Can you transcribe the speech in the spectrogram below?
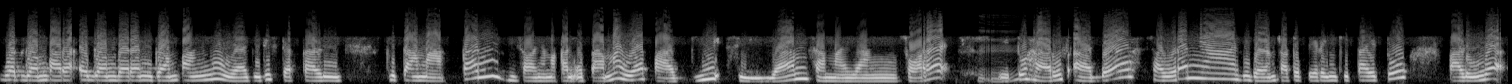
buat gambar eh, gambaran gampangnya ya. Jadi setiap kali kita makan, misalnya makan utama ya pagi, siang sama yang sore itu harus ada sayurannya di dalam satu piring kita itu paling enggak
